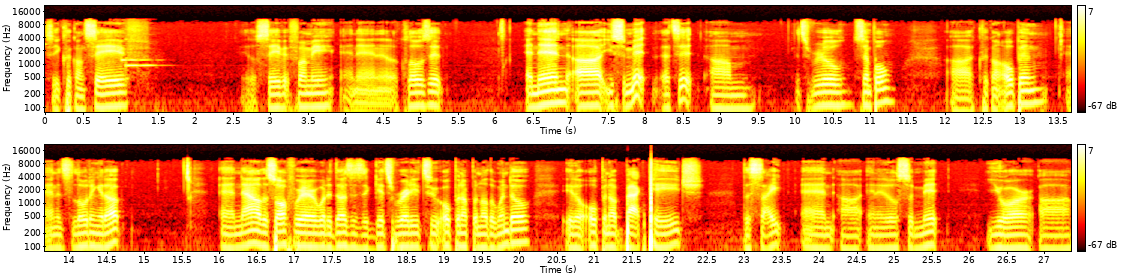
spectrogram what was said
So you click on save. It'll save it for me and then it'll close it and then uh, you submit. That's it. Um, it's real simple. Uh, click on open and it's loading it up. And now the software, what it does is it gets ready to open up another window. It'll open up Backpage, the site, and uh, and it'll submit your uh,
